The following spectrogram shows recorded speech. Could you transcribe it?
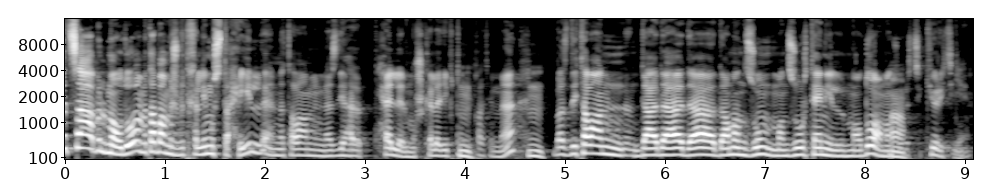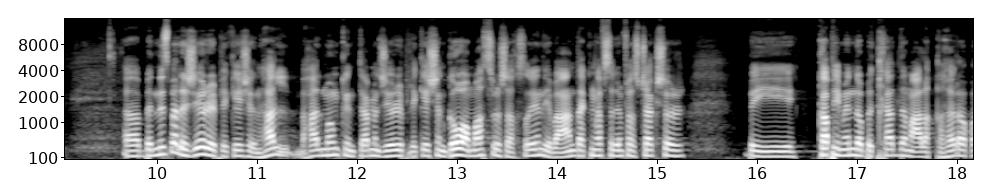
بتصعب الموضوع. طبعا مش بتخليه مستحيل لأن طبعا الناس دي هتحل المشكلة دي بطريقة ما. بس دي طبعا ده ده ده ده منظور منظور تاني للموضوع منظور آه. ال security يعني. آه، بالنسبة لل geo replication هل هل ممكن تعمل geo replication جوه مصر شخصيا؟ يبقى عندك نفس ال infrastructure ب copy منه بتخدم على القاهرة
